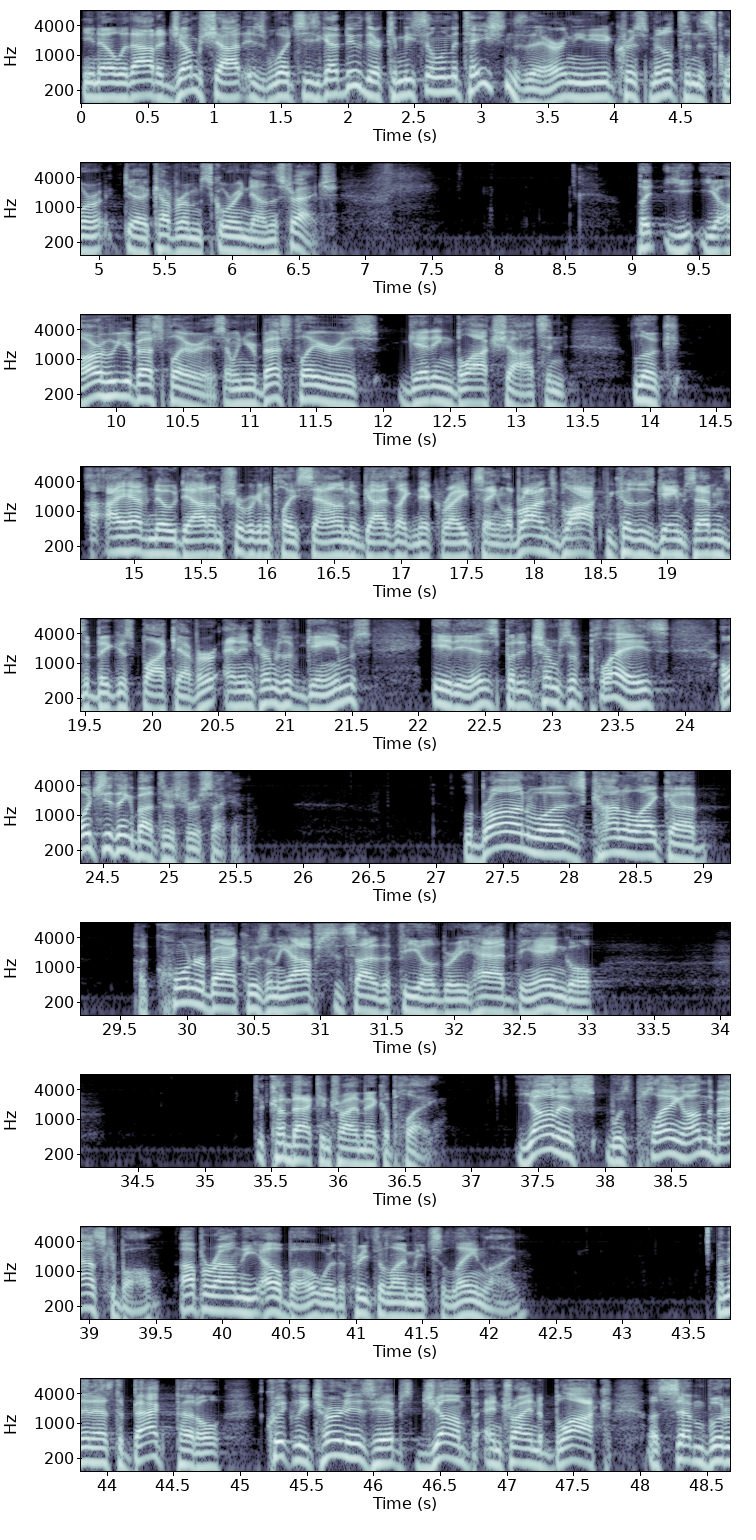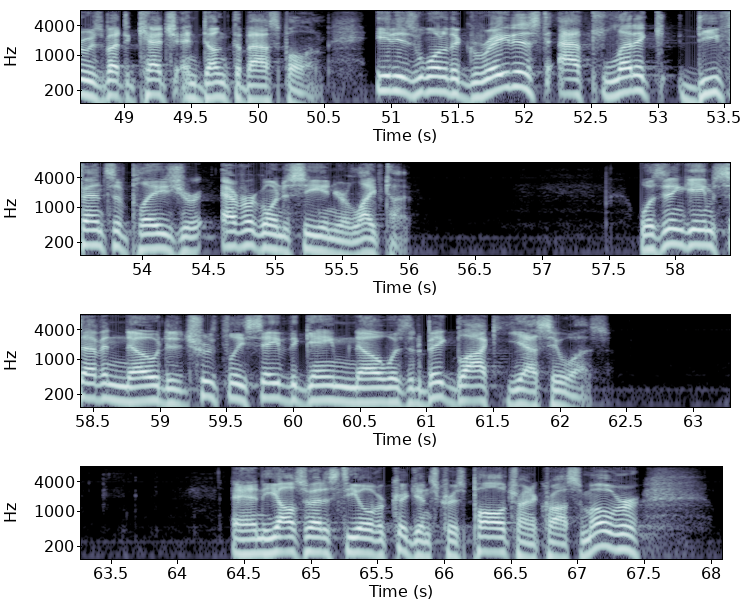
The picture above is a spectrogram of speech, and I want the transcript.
you know, without a jump shot is what she's got to do, there can be some limitations there, and you needed Khris Middleton to score, uh, cover him scoring down the stretch. But you, you are who your best player is, and when your best player is getting block shots, and look, I have no doubt. I'm sure we're going to play sound of guys like Nick Wright saying LeBron's block because his game seven is the biggest block ever. And in terms of games, it is. But in terms of plays, I want you to think about this for a second. LeBron was kind of like a, a cornerback who was on the opposite side of the field where he had the angle to come back and try and make a play. Giannis was playing on the basketball up around the elbow where the free throw line meets the lane line and then has to backpedal, quickly turn his hips, jump, and trying to block a seven footer who's about to catch and dunk the basketball on him. It is one of the greatest athletic defensive plays you're ever going to see in your lifetime. Was it in game seven? No. Did it truthfully save the game? No. Was it a big block? Yes, it was. And he also had a steal over against Chris Paul, trying to cross him over.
